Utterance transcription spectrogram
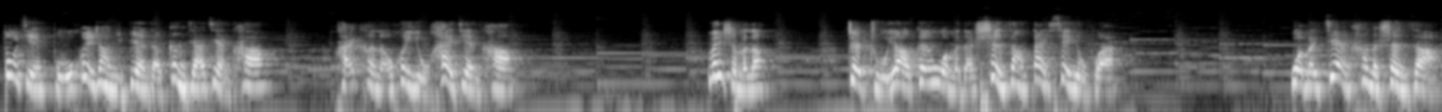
不仅不会让你变得更加健康，还可能会有害健康。为什么呢？这主要跟我们的肾脏代谢有关。我们健康的肾脏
